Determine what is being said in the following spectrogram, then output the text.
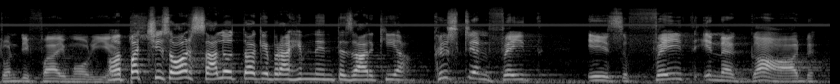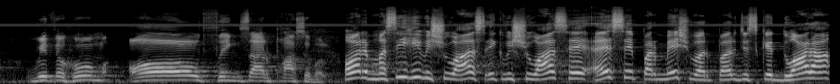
25 more years. और 25 और सालों तक इब्राहिम ने इंतज़ार किया Christian faith is faith in a God With whom all things are possible. और मसीही विश्वास एक विश्वास है ऐसे परमेश्वर पर जिसके द्वारा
